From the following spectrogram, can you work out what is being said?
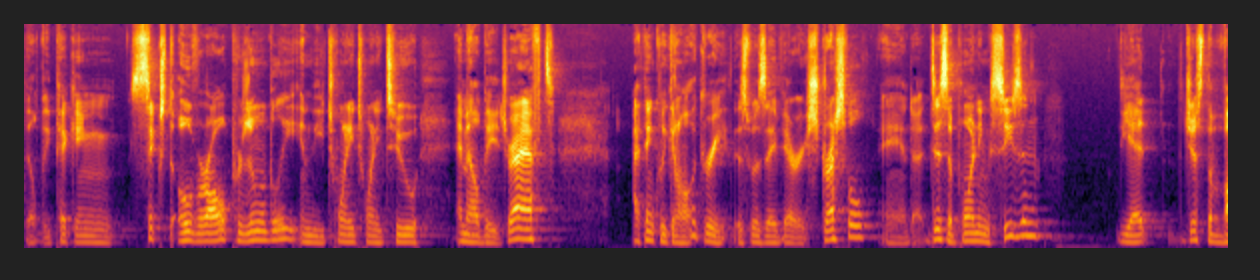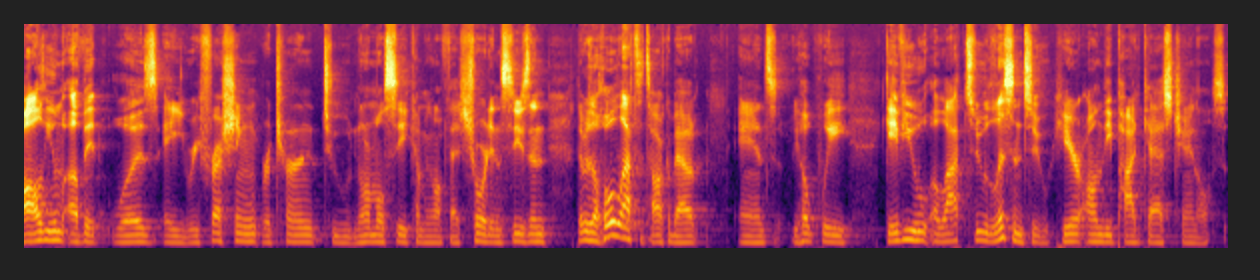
They'll be picking sixth overall, presumably, in the 2022 MLB draft. I think we can all agree this was a very stressful and uh, disappointing season, yet just the volume of it was a refreshing return to normalcy coming off that shortened season. There was a whole lot to talk about, and we hope we gave you a lot to listen to here on the podcast channel. So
